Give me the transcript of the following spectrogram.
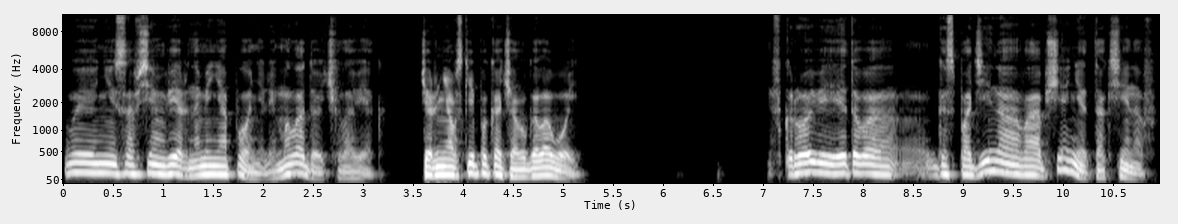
«Вы не совсем верно меня поняли, молодой человек». Чернявский покачал головой. В крови этого э, господина вообще нет токсинов.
